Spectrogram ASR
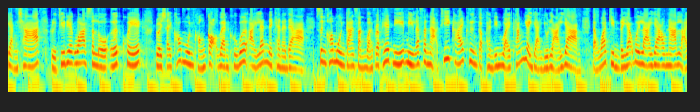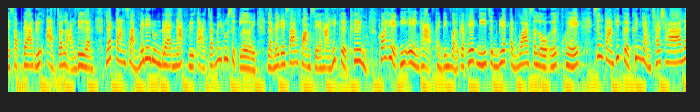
อย่างช้า หรือที่เรียกว่า slow earthquake โดยใช้ข้อมูลของเกาะแวนคูเวอร์ไอแลนด์ในแคนาดา ซึ่งข้อมูลการสั่นไหวประเภทนี้มีลักษณะที่คล้ายคลึงกับแผ่นดินไหวครั้งใหญ่ๆอยู่หลายอย่าง แต่ว่ากินระยะเวลายาวนานหลายสัปดาห์หรืออาจจะหลายเดือน และการสั่นไม่ได้รุนแรงนัก หรืออาจจะไม่รู้สึกเลย และไม่ได้สร้างความเสียหายให้เกิดขึ้นเพราะเหตุนี้เองค่ะ แผ่นดินไหวประเภทนี้จึงเรียกกันว่า slow earthquake ซึ่งการที่เกิดขึ้นอย่างช้าๆ และ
